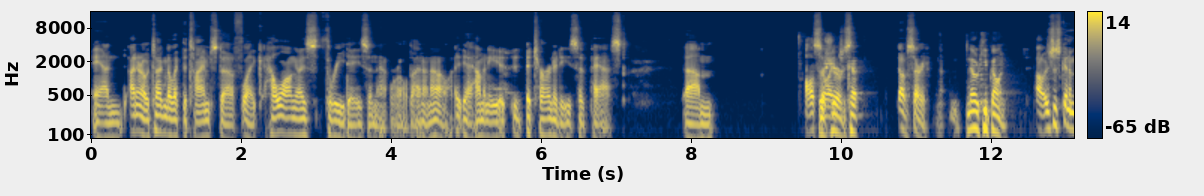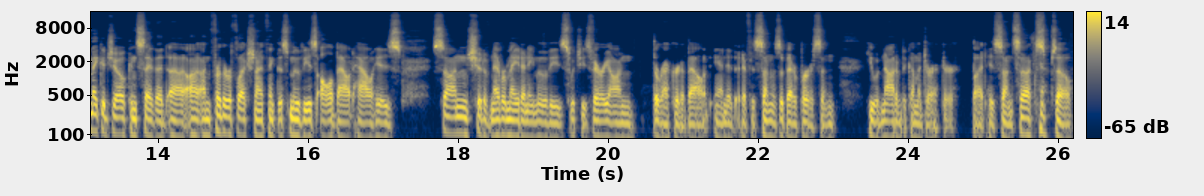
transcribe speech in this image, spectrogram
And I don't know, talking about like the time stuff, like how long is three days in that world? I don't know. Yeah, how many eternities have passed? Um, also, sure. just- oh, sorry. no, keep going. I was just going to make a joke and say that uh, on on further reflection, I think this movie is all about how his son should have never made any movies, which he's very on the record about, and that if his son was a better person, he would not have become a director. But his son sucks, so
